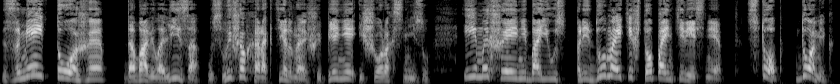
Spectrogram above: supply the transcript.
Змей тоже, добавила Лиза, услышав характерное шипение и шорох снизу. И мышей не боюсь. Придумайте что поинтереснее. Стоп, домик.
